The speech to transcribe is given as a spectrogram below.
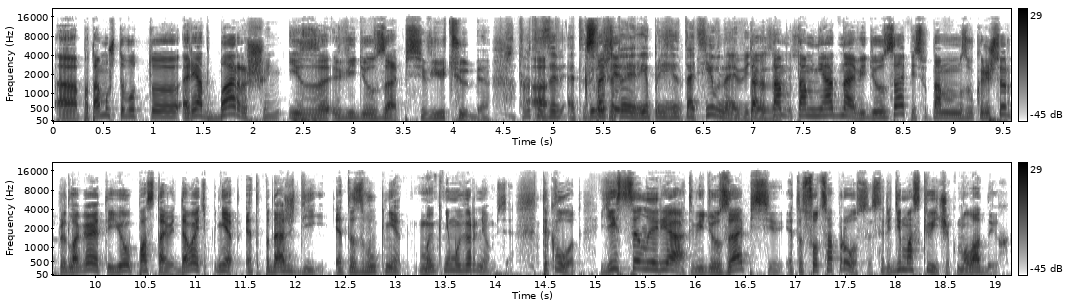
А, потому что вот э, ряд барышень из видеозаписи в Ютьюбе... Что это а, за... Это, кстати, думаешь, это репрезентативная Та- видеозапись? Там, там не одна видеозапись, вот там звукорежиссер предлагает ее поставить. Давайте, нет, это подожди, это звук нет, мы к нему вернемся. Так вот, есть целый ряд видеозаписей, это соцопросы среди москвичек молодых.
